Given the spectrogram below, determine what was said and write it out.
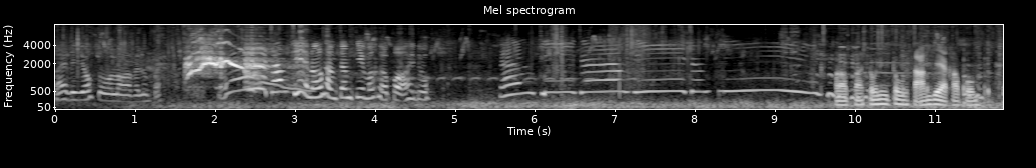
ปไปยกตัวรอไปลูกไปจำจี้น้องทำจำจี้มะเขือเปราะให้ดูจำจี้จำจี้จำจี้ปลาปลาตัวนี้ตรงสามแยกครับผมสวัสดีค่ะพ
